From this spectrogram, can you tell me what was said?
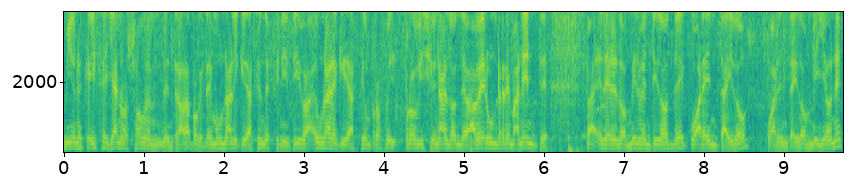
millones que dice ya no son de entrada porque tenemos una liquidación definitiva, una liquidación provisional donde va a haber un remanente del 2022 de 42, 42 millones,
